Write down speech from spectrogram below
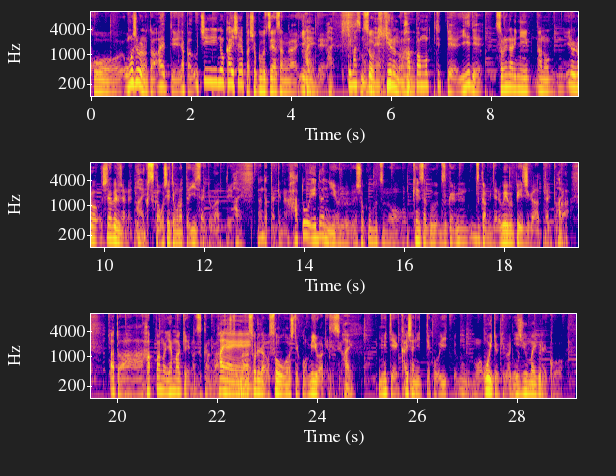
こう面白いのとあえてやっぱうちの会社やっぱ植物屋さんがいるんで、はいはい、聞けますもんね。そう聞けるの、うん。葉っぱ持ってって家でそれなりにあのいろいろ調べるじゃない、はい。い、くつか教えてもらったいいサイトがあって、はい。なんだったっけな葉と枝による植物の検索図鑑図鑑みたいなウェブページがあったりとか、はあとは葉っぱの山系の図鑑があったりして、はいはいはいはい。まあ、それらを総合してこう見るわけですよ。はい。見て会社に行ってこういもう多い時は20枚ぐらいこう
